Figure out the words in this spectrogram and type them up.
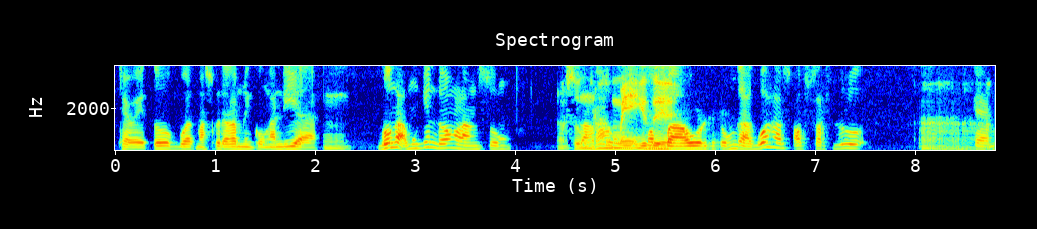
cewek itu buat masuk ke dalam lingkungan dia Mm. gue nggak mungkin dong langsung Langsung, langsung rame gitu ya. membaur gitu enggak gue harus observe dulu Ah, kayak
